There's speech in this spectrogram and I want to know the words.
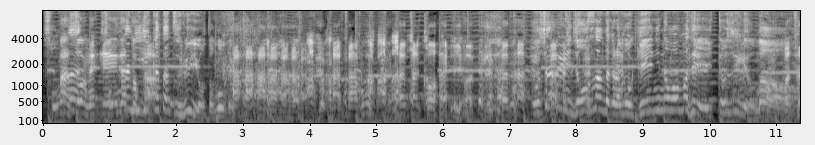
そんな、まあそうね映画とか。そんな逃げ方ずるいよと思うけど。またまた怖いよ。またおしゃべり上手なんだからもう芸人のままで言ってほしいけどな。また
